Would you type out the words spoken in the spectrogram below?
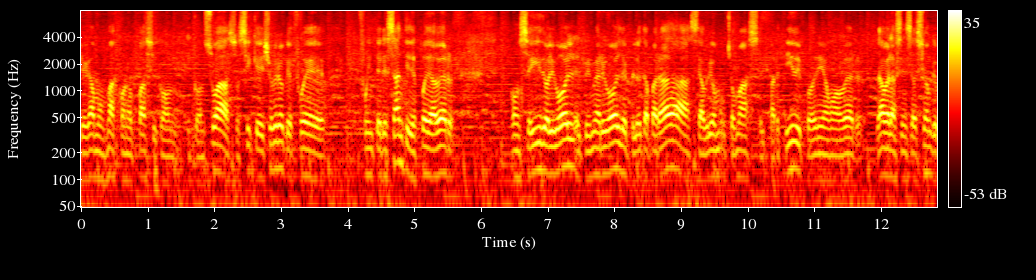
Llegamos más con Opaso y con, y con Suazo, así que yo creo que fue, fue interesante y después de haber conseguido el gol, el primer gol de pelota parada, se abrió mucho más el partido y podríamos haber, daba la sensación que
